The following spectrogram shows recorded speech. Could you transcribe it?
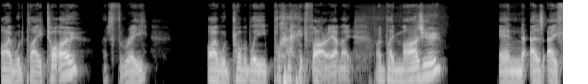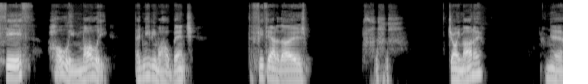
I would play Toto. That's three. I would probably play far out, mate. I'd play Marju. And as a fifth, holy moly, they'd near be my whole bench. The fifth out of those, Joey Manu. Yeah.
